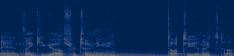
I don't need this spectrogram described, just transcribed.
And thank you guys for tuning in. Talk to you next time.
